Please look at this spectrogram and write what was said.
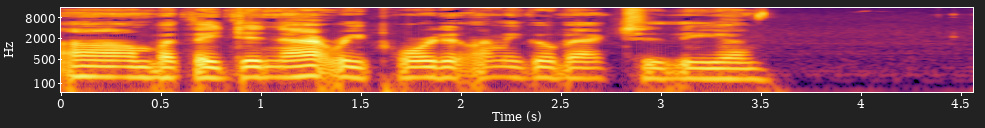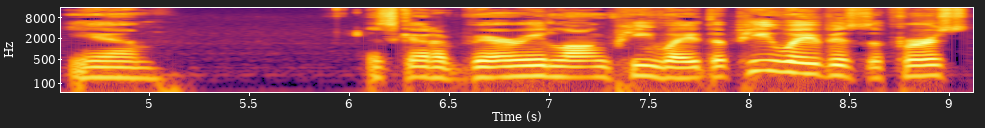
Um, but they did not report it. Let me go back to the, um, yeah. It's got a very long P wave. The P wave is the first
